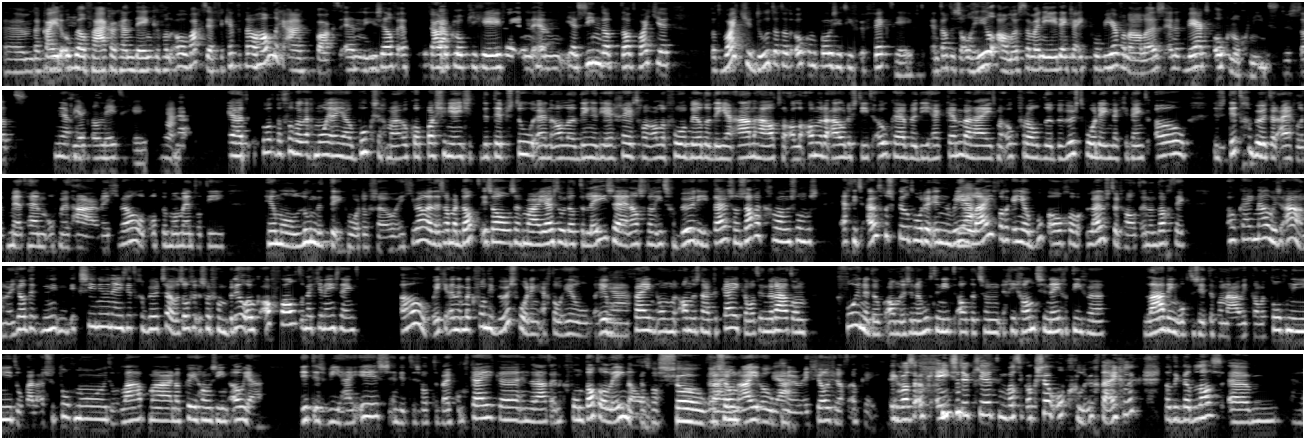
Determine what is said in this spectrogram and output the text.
Um, dan kan je er ook wel vaker gaan denken van, oh wacht even, ik heb het nou handig aangepakt. En jezelf even een schouderklopje geven en, en ja, zien dat, dat, wat je, dat wat je doet, dat dat ook een positief effect heeft. En dat is al heel anders dan wanneer je denkt, ja ik probeer van alles en het werkt ook nog niet. Dus dat ja. probeer ik wel mee te geven. Ja. Ja, dat vond ik ook echt mooi aan jouw boek, zeg maar. Ook al pas je niet eens de tips toe en alle dingen die je geeft, gewoon alle voorbeelden die je aanhaalt voor alle andere ouders die het ook hebben, die herkenbaarheid, maar ook vooral de bewustwording dat je denkt, oh, dus dit gebeurt er eigenlijk met hem of met haar, weet je wel, op, op het moment dat die helemaal lunatic wordt of zo, weet je wel. En zeg maar, dat is al, zeg maar, juist door dat te lezen en als er dan iets gebeurde hier thuis, dan zag ik gewoon soms echt iets uitgespeeld worden in real life, wat ik in jouw boek al geluisterd had. En dan dacht ik, oh kijk nou eens aan, weet je wel, dit, ik zie nu ineens dit gebeurt zo. Alsof een soort van bril ook afvalt en dat je ineens denkt, oh, weet je, en maar ik vond die bewustwording echt al heel, heel fijn om er anders naar te kijken. Want inderdaad, dan voel je het ook anders en dan hoeft er niet altijd zo'n gigantische negatieve lading op te zitten van, nou, ik kan het toch niet, of hij luistert toch nooit, of laat maar. En dan kun je gewoon zien, oh ja, dit is wie hij is en dit is wat erbij komt kijken, inderdaad. En ik vond dat alleen al Dat was zo eh, fijn. zo'n eye-opener, Ja. weet je wel. Dat je dacht, oké. Ik was ook één stukje, toen was ik ook zo opgelucht eigenlijk, dat ik dat las. Ehm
